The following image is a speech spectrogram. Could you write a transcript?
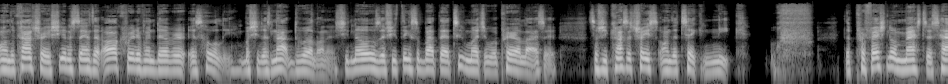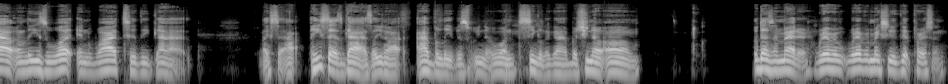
On the contrary, she understands that all creative endeavor is holy, but she does not dwell on it. She knows if she thinks about that too much, it will paralyze her. So she concentrates on the technique. Oof. The professional masters how and leaves what and why to the God. Like I said, I, he says guys. You know, I, I believe is you know one singular guy, but you know, um, it doesn't matter. Whatever whatever makes you a good person.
